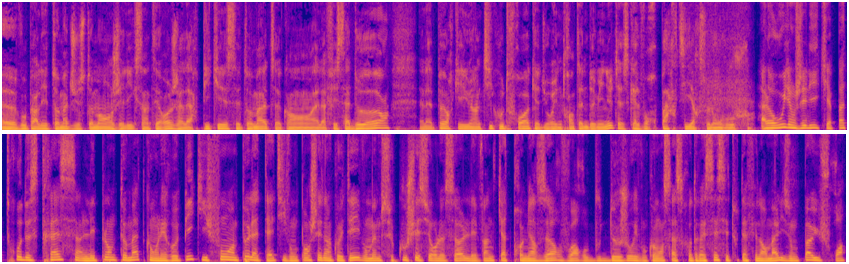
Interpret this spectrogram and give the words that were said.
Euh, vous parliez de tomates, justement. Angélique s'interroge. Elle a repiqué ses tomates quand elle a fait ça dehors. Elle a peur qu'il y ait eu un petit coup de froid qui a duré une trentaine de minutes. Est-ce qu'elles vont repartir, selon vous? Alors oui, Angélique, il n'y a pas trop de stress. Les plants de tomates, quand on les repique, ils font un peu la tête. Ils vont pencher d'un côté, ils vont même se coucher sur le sol les 24 premières heures, voire au bout de deux jours, ils vont commencer à se redresser. C'est tout à fait normal. Ils n'ont pas eu froid.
